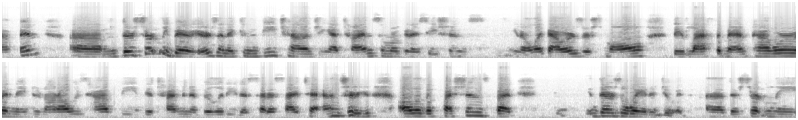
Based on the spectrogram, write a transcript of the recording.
happen. Um, there's certainly barriers, and it can be challenging at times. Some organizations you know, like ours are small. They lack the manpower and they do not always have the, the time and ability to set aside to answer all of the questions. But there's a way to do it. Uh, there's certainly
